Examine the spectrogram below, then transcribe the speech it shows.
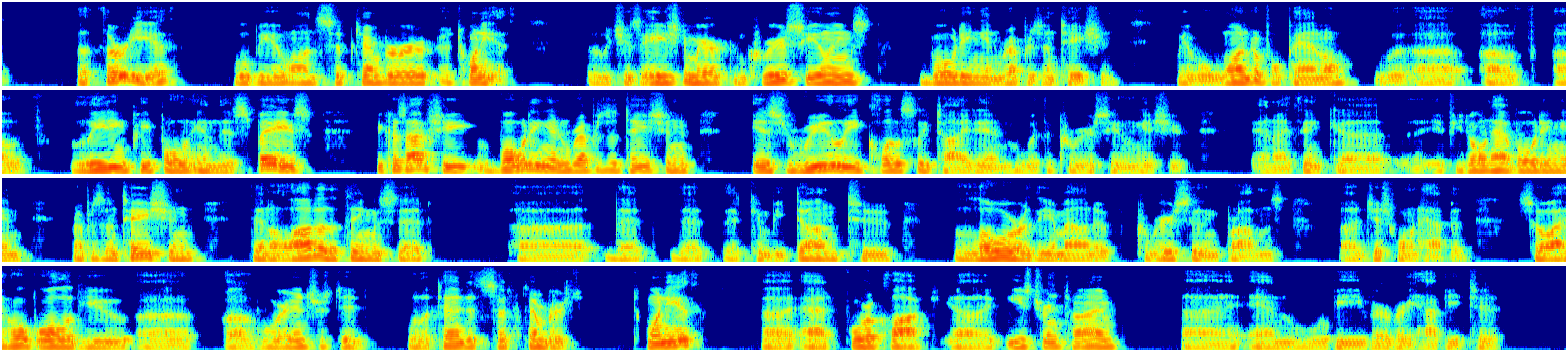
The 30th will be on September 20th, uh, which is Asian American Career Ceilings, Voting and Representation. We have a wonderful panel uh, of, of leading people in this space because actually voting and representation is really closely tied in with the career ceiling issue. And I think uh, if you don't have voting and representation, then a lot of the things that uh, that that that can be done to lower the amount of career ceiling problems uh, just won't happen. So I hope all of you uh, uh, who are interested will attend. It's September 20th uh, at four o'clock Eastern time, and we'll be very very happy to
